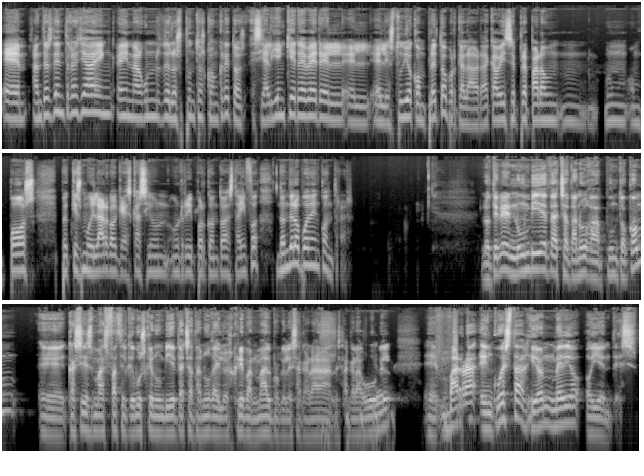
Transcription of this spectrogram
Eh, antes de entrar ya en, algunos de los puntos concretos, si alguien quiere ver el, estudio completo, porque la verdad que habéis preparado un, post que es muy largo, que es casi un, report con toda esta info, ¿dónde lo puede encontrar? Lo tienen en unbilletachatanuga.com. Eh, casi es más fácil que busquen un billete a Chatanuga y lo escriban mal porque le sacará, le sacará Google. Eh, barra encuesta guion medio oyentes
